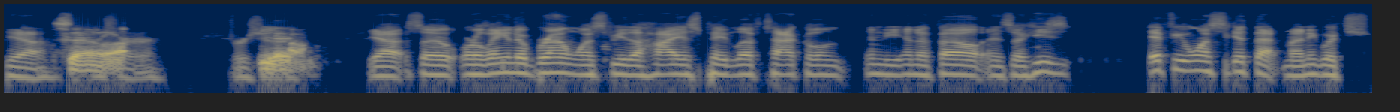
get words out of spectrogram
Yeah. So for uh, sure. For sure. yeah, Yeah. So Orlando Brown wants to be the highest paid left tackle in, the NFL. And so he's, if he wants to get that money, which,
